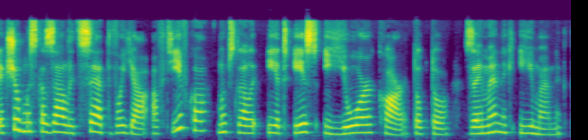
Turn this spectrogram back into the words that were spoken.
Якщо б ми сказали це твоя автівка, ми б сказали It is your car, тобто займенник і іменник.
